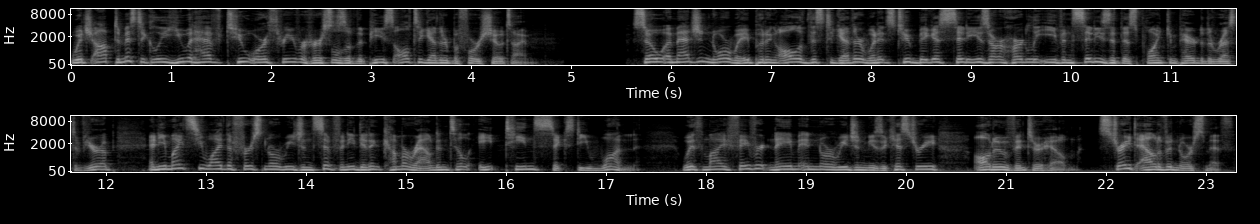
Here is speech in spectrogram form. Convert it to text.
Which optimistically, you would have two or three rehearsals of the piece altogether before showtime. So imagine Norway putting all of this together when its two biggest cities are hardly even cities at this point compared to the rest of Europe, and you might see why the first Norwegian symphony didn't come around until 1861, with my favorite name in Norwegian music history, Otto Winter-Hjelm, straight out of a Norse myth.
